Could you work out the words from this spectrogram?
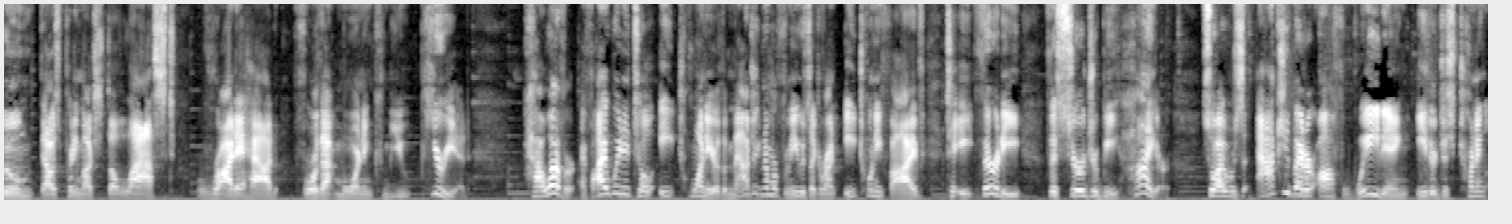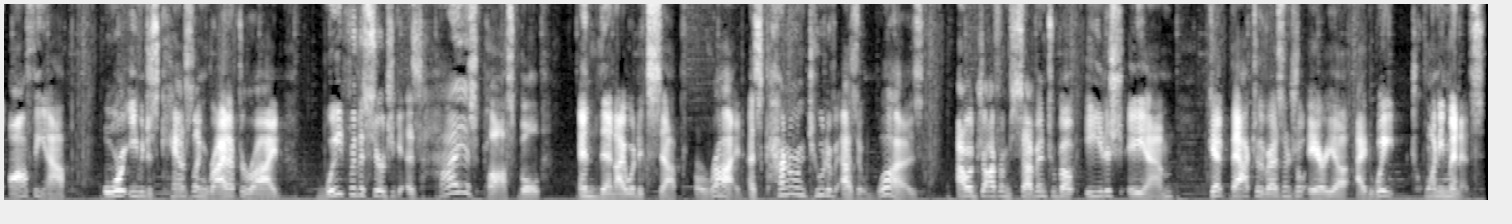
boom, that was pretty much the last ride I had for that morning commute period. However, if I waited till 820, or the magic number for me was like around 825 to 830, the surge would be higher. So I was actually better off waiting, either just turning off the app or even just canceling ride after ride, wait for the surge to get as high as possible, and then I would accept a ride. As counterintuitive as it was, I would drive from 7 to about 8ish a.m., get back to the residential area, I'd wait 20 minutes,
